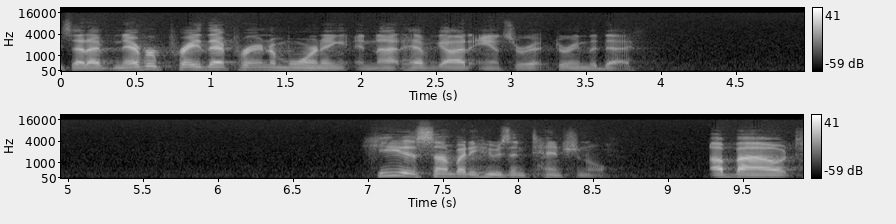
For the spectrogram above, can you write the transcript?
He said, I've never prayed that prayer in the morning and not have God answer it during the day. He is somebody who's intentional about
